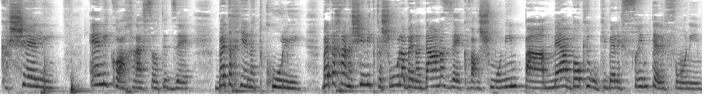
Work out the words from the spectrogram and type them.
קשה לי, אין לי כוח לעשות את זה, בטח ינתקו לי, בטח אנשים יתקשרו לבן אדם הזה כבר 80 פעם, מהבוקר הוא קיבל 20 טלפונים,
